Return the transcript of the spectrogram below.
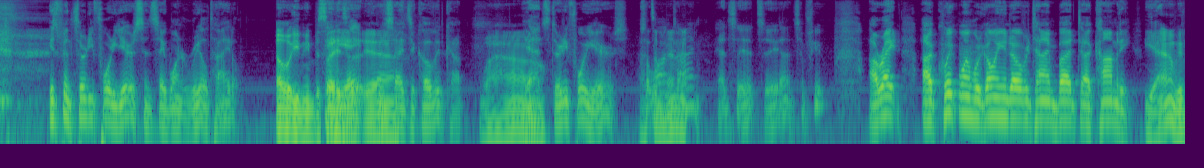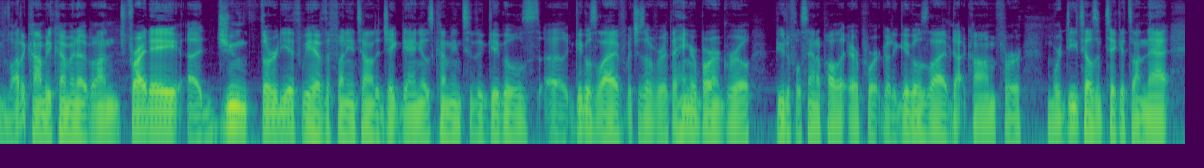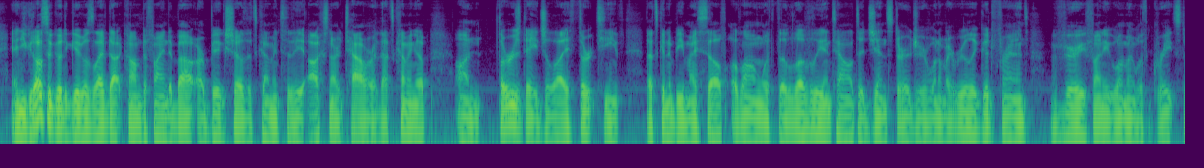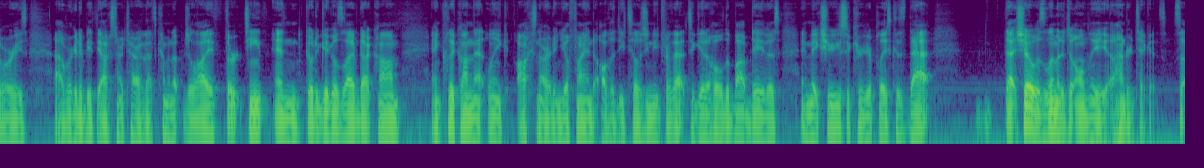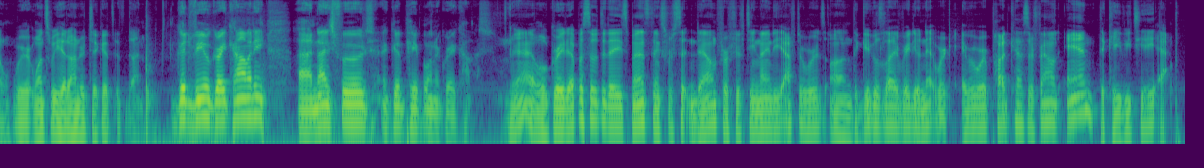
It's been 34 years since they won a real title. Oh, you mean besides? The, yeah. besides the COVID Cup. wow. Yeah, it's 34 years. It's That's a a long minute. time. That's it's yeah, it's a few. All right, a quick one. We're going into overtime, but uh, comedy. Yeah, we have a lot of comedy coming up on Friday, uh, June 30th. We have the funny and talented Jake Daniels coming to the Giggles uh, Giggles Live, which is over at the Hangar Bar and Grill, beautiful Santa Paula Airport. Go to giggleslive.com for more details and tickets on that. And you could also go to giggleslive.com to find about our big show that's coming to the Oxnard Tower. That's coming up on Thursday, July 13th. That's going to be myself along with the lovely and talented Jen Sturger, one of my really good friends, very funny woman with great stories. Uh, we're going to be at the Oxnard Tower. That's coming up July 13th. And go to giggleslive.com and click on that link, Oxnard, and you'll find all the details you need for that to get a hold of Bob Davis and make sure you secure your place because that that show is limited to only 100 tickets. So we're once we hit 100 tickets, it's done. Good view, great comedy, uh, nice food, uh, good people, and a great cause. Yeah, well, great episode today, Spence. Thanks for sitting down for 1590 afterwards on the Giggles Live Radio Network, everywhere podcasts are found, and the KVTA app.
